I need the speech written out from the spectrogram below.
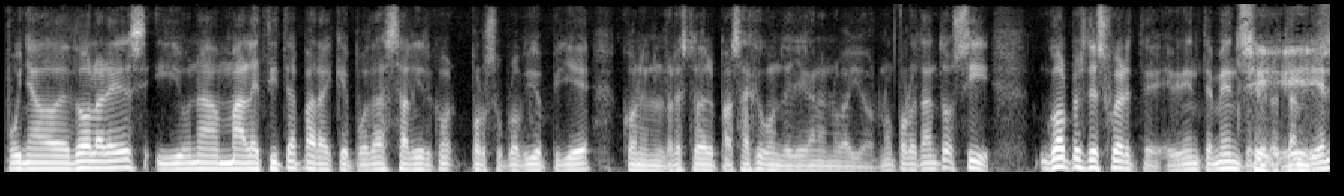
puñado de dólares y una maletita para que pueda salir por su propio pie con el resto del pasaje cuando llegan a Nueva York. ¿no? Por lo tanto, sí, golpes de suerte, evidentemente, pero también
